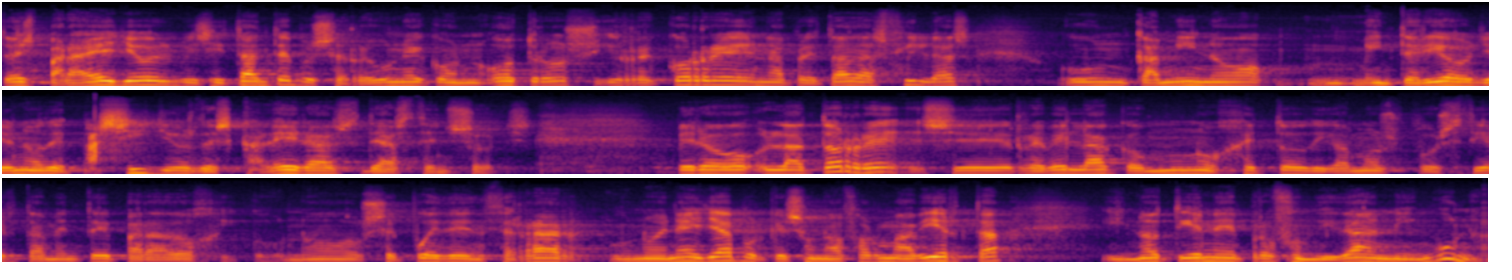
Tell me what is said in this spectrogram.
Entonces, para ello, el visitante pues, se reúne con otros y recorre en apretadas filas un camino interior lleno de pasillos, de escaleras, de ascensores. Pero la torre se revela como un objeto, digamos, pues ciertamente paradójico. No se puede encerrar uno en ella porque es una forma abierta y no tiene profundidad ninguna.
